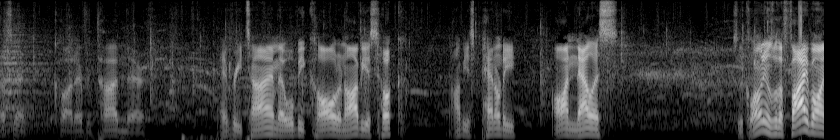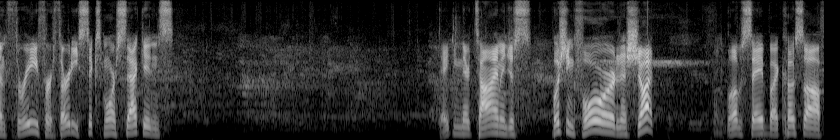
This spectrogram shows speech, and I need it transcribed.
That's gonna caught every time there. Every time that will be called an obvious hook, an obvious penalty on Nellis. So the Colonials with a five on three for 36 more seconds. Taking their time and just pushing forward and a shot. And glove saved by Kossoff.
